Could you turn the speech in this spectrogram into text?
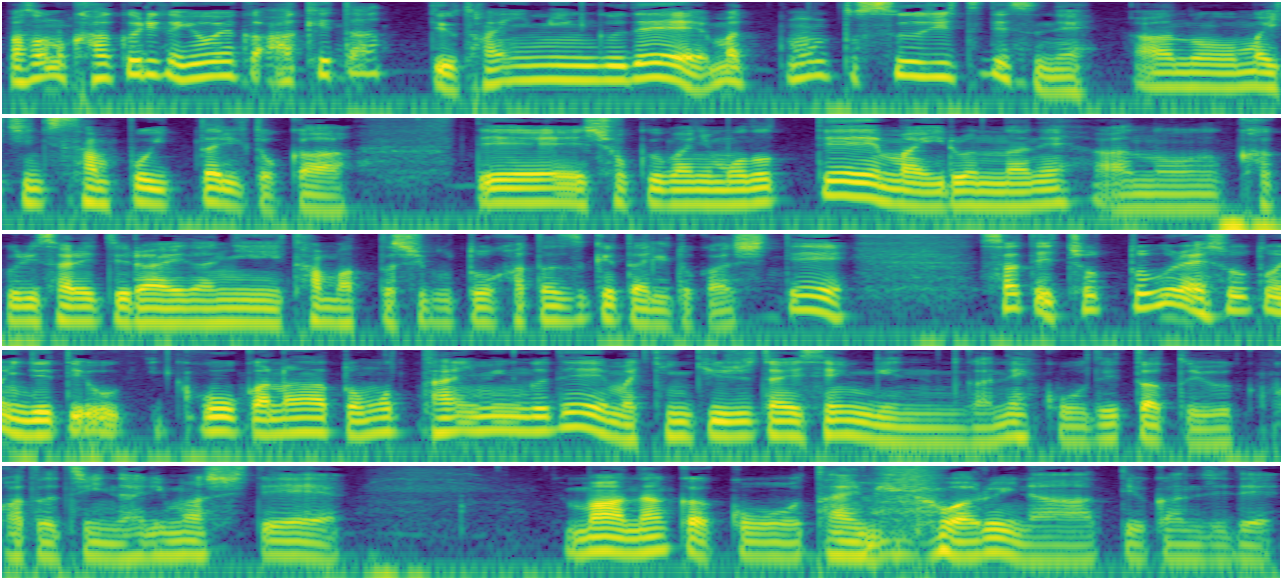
まあ、その隔離がようやく明けたっていうタイミングで、まあ、ほんと数日ですね、あの、まあ、一日散歩行ったりとか、で、職場に戻って、まあ、いろんなね、あの、隔離されてる間に溜まった仕事を片付けたりとかして、さて、ちょっとぐらい外に出ていこうかなと思ったタイミングで、まあ、緊急事態宣言がね、こう出たという形になりまして、まあ、なんかこう、タイミング悪いなっていう感じで、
